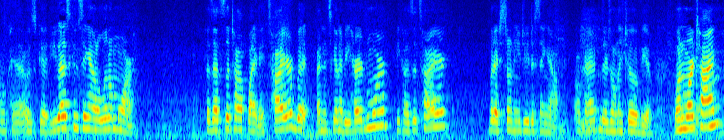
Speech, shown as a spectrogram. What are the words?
Okay, that was good. You guys can sing out a little more. Because that's the top line. It's higher, but and it's gonna be heard more because it's higher. But I still need you to sing out. Okay? There's only two of you. One more time.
